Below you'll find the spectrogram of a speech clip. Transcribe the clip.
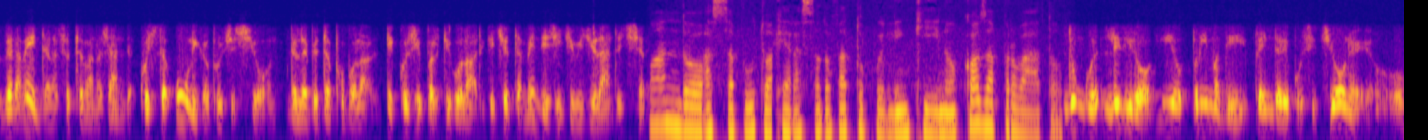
veramente nella settimana santa questa unica processione della pietà popolare è così particolare che certamente esige vigilanza. Quando ha saputo che era stato fatto quell'inchino, cosa ha provato? Dunque, le dirò, io prima di prendere posizione ho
